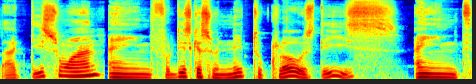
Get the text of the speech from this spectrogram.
like this one. And for this case we need to close this. And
